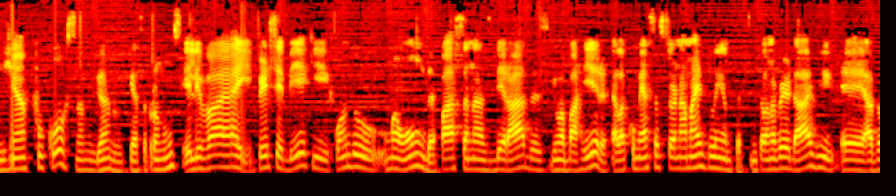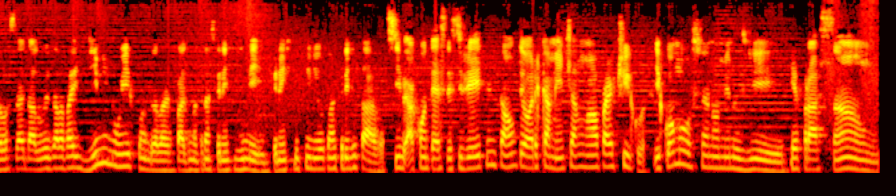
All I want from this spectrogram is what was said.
Jean Foucault, se não me engano, que é essa pronúncia, ele vai perceber que quando uma onda passa nas beiradas de uma barreira, ela começa a se tornar mais lenta. Então, na verdade, é, a velocidade da luz ela vai diminuir quando ela faz uma transferência de meio, diferente do que Newton acreditava. Se acontece desse jeito, então, teoricamente, ela não é uma partícula. E como os fenômenos de refração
